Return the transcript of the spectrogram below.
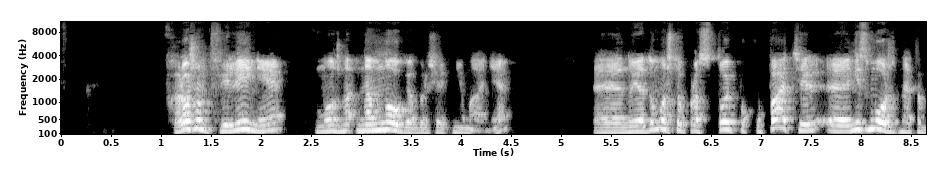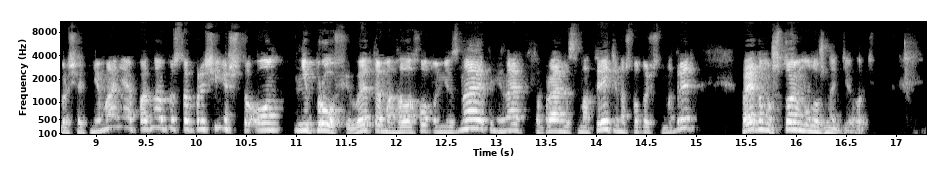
В хорошем тфилине можно намного обращать внимание. Э, но я думаю, что простой покупатель э, не сможет на это обращать внимание по одной простой причине, что он не профи. В этом Голохоту не знает, не знает, как правильно смотреть и на что точно смотреть. Поэтому что ему нужно делать?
